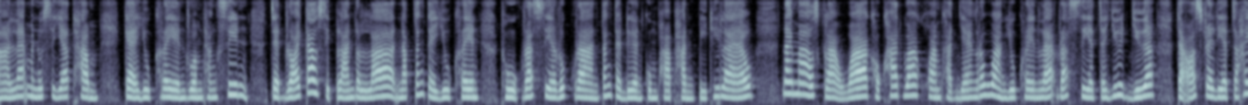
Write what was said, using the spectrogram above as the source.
ารและมนุษยธรรม แก่ยูเครนรวมทั้งสิ้น 790 ล้านดอลลาร์นับตั้งแต่ยูเครน ถูกรัสเซียรุกรานตั้งแต่เดือนกุมภาพันธ์ปีที่แล้วนายมาลส์กล่าวว่าเขาคาดว่าความขัดแย้งระหว่างยูเครนและรัสเซียจะยืดเยื้อ แต่ออสเตรเลียจะให้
